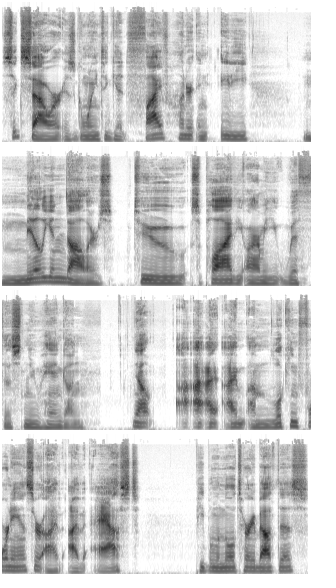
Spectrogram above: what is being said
Sig Sauer is going to get $580 million to supply the Army with this new handgun. Now, I, I'm looking for an answer. I've, I've asked people in the military about this.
